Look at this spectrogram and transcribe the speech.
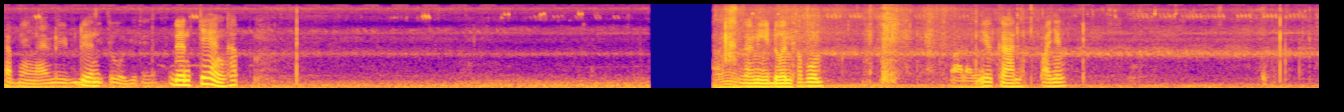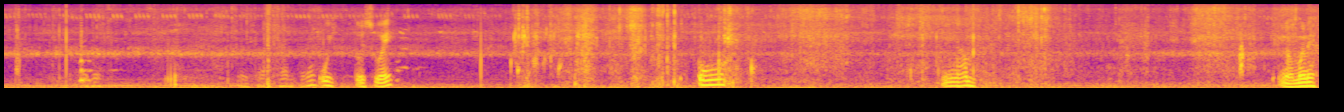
ครับอย่างไรมีเดือนมีตัวอยู่ที่เดือนแจ้งครับ หลังนี้โดนครับผมปลาอะไรเรียกการไปยังอุ้ยตัวสวยโอ้สวยงามหน่อมือเนี่ย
